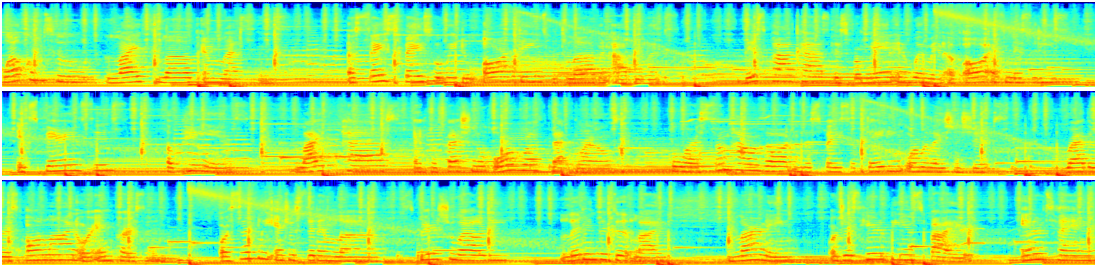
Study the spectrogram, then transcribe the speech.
Welcome to Life, Love, and Lessons, a safe space where we do all things with love and opulence. This podcast is for men and women of all ethnicities, experiences, opinions, life paths, and professional or rough backgrounds who are somehow involved in the space of dating or relationships, whether it's online or in person, or simply interested in love, spirituality, living the good life, learning, or just here to be inspired, entertained,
